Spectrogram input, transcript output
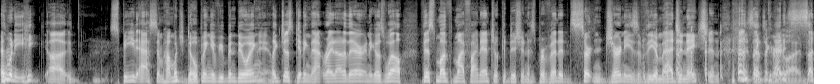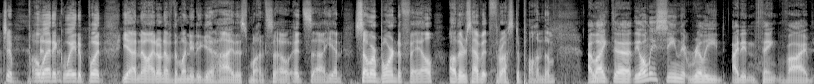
and when he, he uh, Speed asks him how much doping have you been doing, Yeah. like just getting that right out of there, and he goes, "Well, this month my financial condition has prevented certain journeys of the imagination." Was like, That's a great "That is line." such a poetic way to put. Yeah, no, I don't have the money to get high this month, so it's uh, he had some are born to fail, others have it thrust upon them. I liked uh, the only scene that really I didn't think vibed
